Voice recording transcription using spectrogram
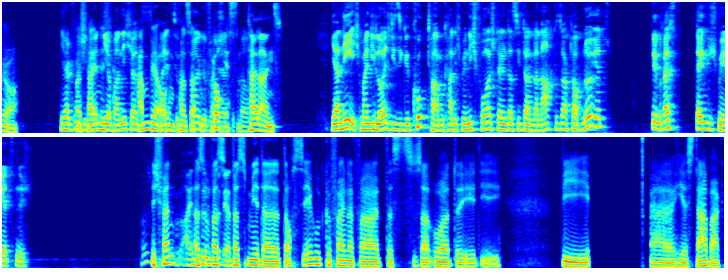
ja, ja, gut, wahrscheinlich die aber nicht als haben wir auch ein paar Sachen Folge vergessen. bewertet haben. Teil 1. Ja, nee, ich meine, die Leute, die sie geguckt haben, kann ich mir nicht vorstellen, dass sie dann danach gesagt haben, nö, jetzt, den Rest denke ich mir jetzt nicht. Ich fand, also was, was mir da doch sehr gut gefallen hat, war das zusammen, oder die, die, wie, äh, hier Starbuck,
